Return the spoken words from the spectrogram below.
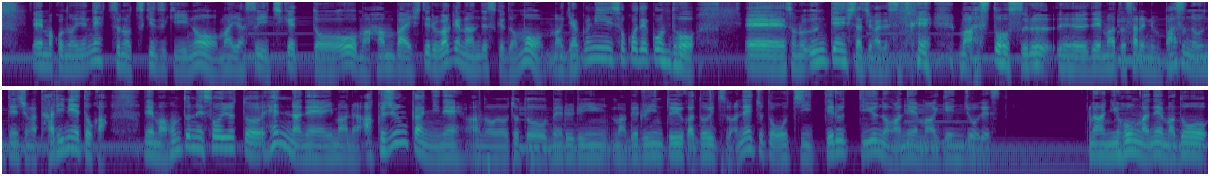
えー、まあ、このね、その月々の、まあ、安いチケットを、まあ、販売してるわけなんですけども、まあ、逆にそこで今度、えー、その運転手たちがですね、まあ、ストーする、えー、で、またさらにバスの運転手が足りねえとか、で、まあ、本当にそういうと変なね、今ね、悪循環にね、あの、ちょっとベルリン、まあ、ベルリンというかドイツはね、ちょっと陥ってるっていうのがね、まあ、現状です。まあ、日本がね、まあ、どう、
